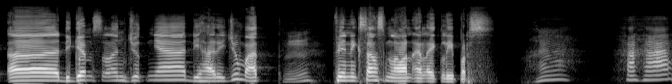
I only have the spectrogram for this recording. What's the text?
eh, di game selanjutnya di hari Jumat Hmm. Phoenix Suns melawan LA Clippers Hah? Haha.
